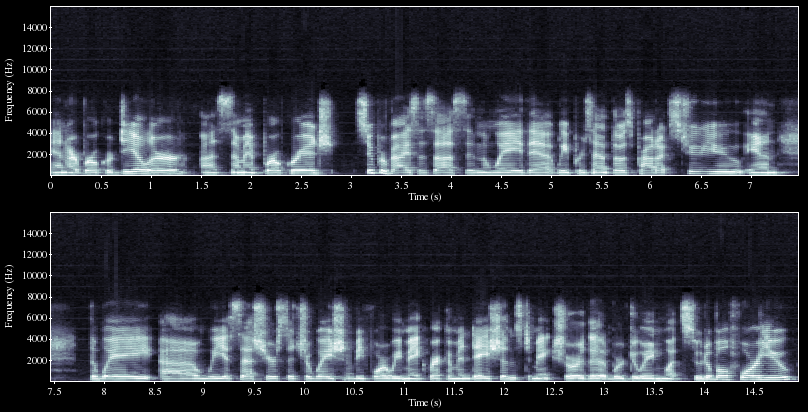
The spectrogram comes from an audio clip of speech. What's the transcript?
And our broker dealer, uh, Summit Brokerage, supervises us in the way that we present those products to you and the way uh, we assess your situation before we make recommendations to make sure that we're doing what's suitable for you.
